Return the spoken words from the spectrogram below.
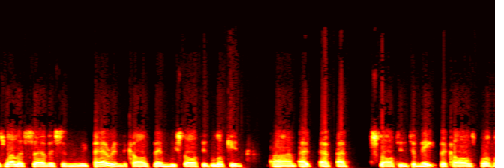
as well as service and repairing the cars, then we started looking um, at, at, at, starting to make the cars, but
